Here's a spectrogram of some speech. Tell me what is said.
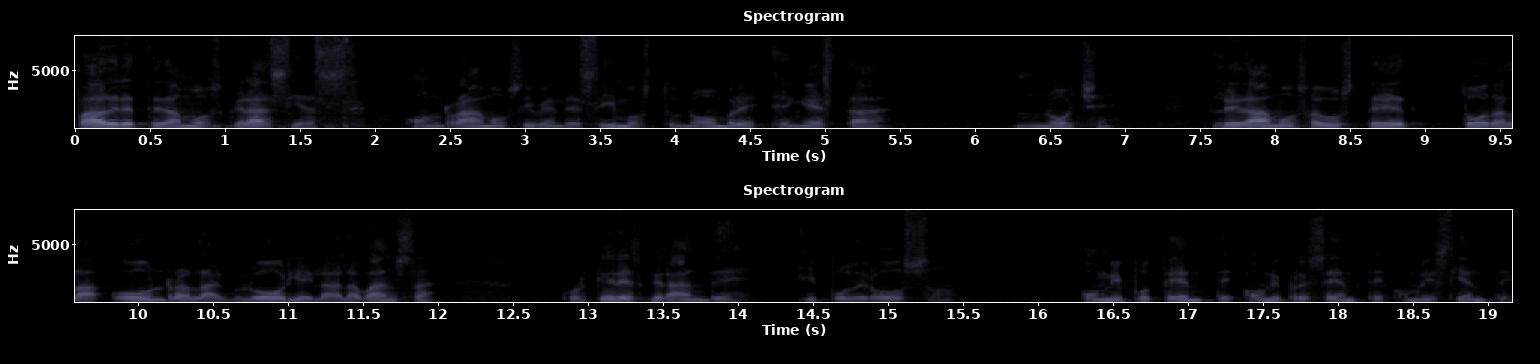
Padre, te damos gracias, honramos y bendecimos tu nombre en esta noche. Le damos a usted toda la honra, la gloria y la alabanza, porque eres grande y poderoso, omnipotente, omnipresente, omnisciente.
